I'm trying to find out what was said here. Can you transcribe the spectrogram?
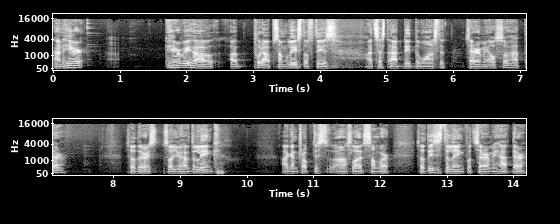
And here here we have I put up some list of these. I just added the ones that Jeremy also had there. So there is so you have the link. I can drop this uh, slide somewhere. So this is the link what Jeremy had there,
